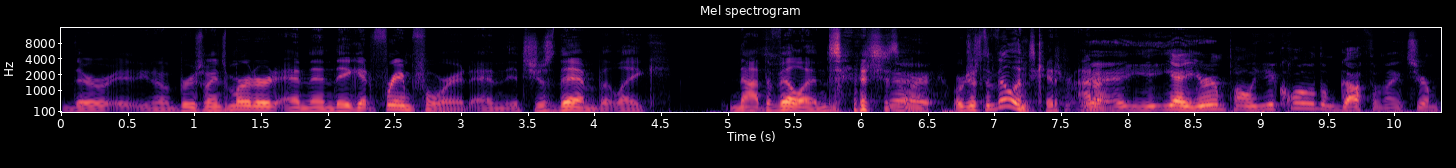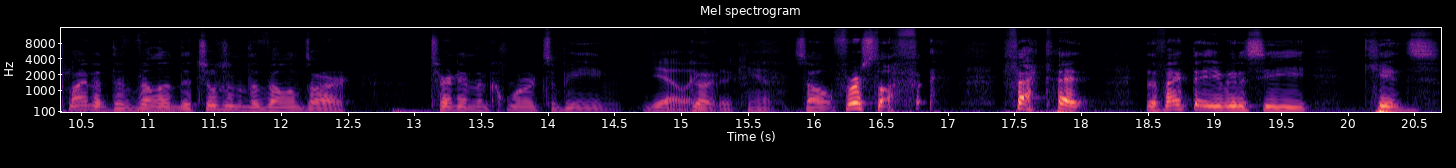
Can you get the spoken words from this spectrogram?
they're you know Bruce Wayne's murdered and then they get framed for it and it's just them but like not the villains it's just Yeah. or, or just the villains get yeah, yeah. You're implying you're calling them Gotham Knights. You're implying that the villain, the children of the villains, are turning the corner to being yeah like Good. they can't So first off, fact that the fact that you're gonna see kids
